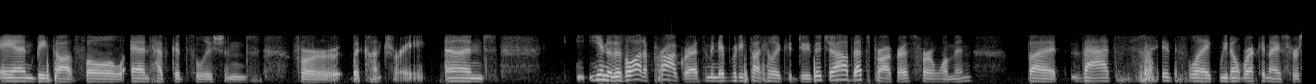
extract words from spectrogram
and be thoughtful and have good solutions for the country. And you know, there's a lot of progress. I mean, everybody thought Hillary could do the job. That's progress for a woman. But that's it's like we don't recognize her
